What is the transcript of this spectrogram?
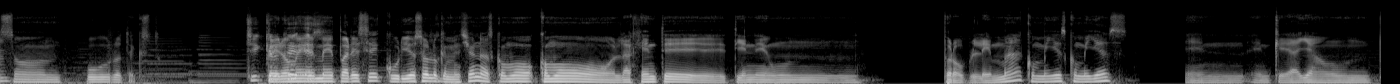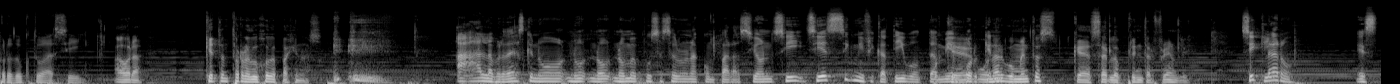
son puro texto. Sí, creo Pero que me, es- me parece curioso lo que mencionas, cómo, cómo la gente tiene un problema, comillas, comillas, en, en que haya un producto así. Ahora, ¿qué tanto redujo de páginas? Ah, la verdad es que no, no, no, no me puse a hacer una comparación. Sí, sí es significativo también Porque porque... un argumento es que hacerlo printer friendly. Sí, claro. Es,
